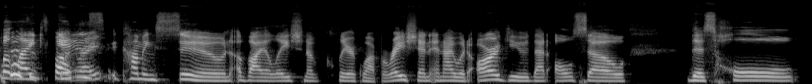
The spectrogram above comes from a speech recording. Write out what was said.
But like fun, is right? coming soon a violation of clear cooperation? And I would argue that also this whole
